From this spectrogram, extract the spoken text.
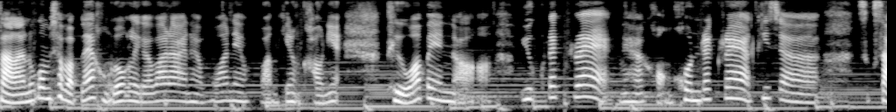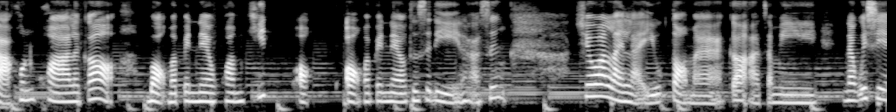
สารานุกรมฉบับแรกของโลกเลยก็ว่าได้นะคะ เพราะว่าแนวความคิดของเขาเนี่ยถือว่าเป็นยุคแรกๆนะคะของคนแรก ๆที่จะศึกษาค้นคว้าแล้วก็บอกมาเป็นแนวความคิดออกออกมาเป็นแนวทฤษฎีนะคะ ซึ่งเชื่อว่าหลาย ๆ ยุคต่อมาก็อาจจะมีนักวิทย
